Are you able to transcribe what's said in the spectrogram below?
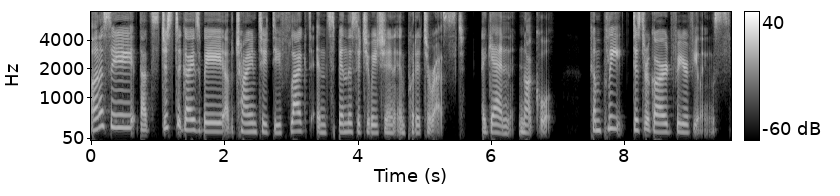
Honestly, that's just a guy's way of trying to deflect and spin the situation and put it to rest. Again, not cool. Complete disregard for your feelings.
